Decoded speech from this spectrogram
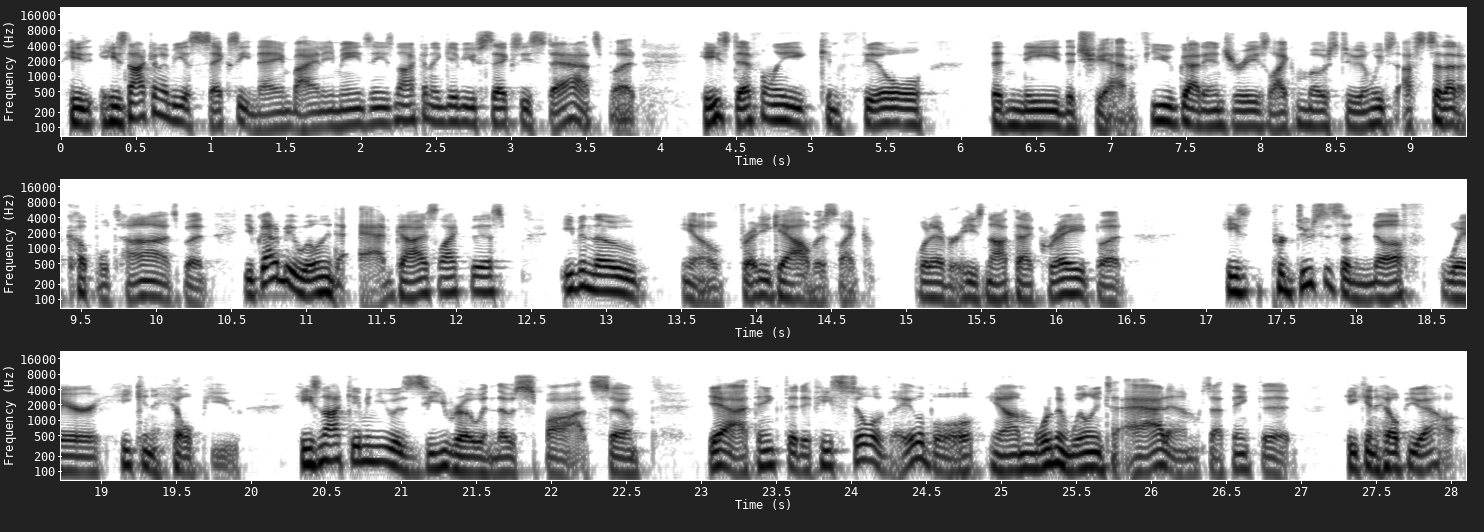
He, he's not going to be a sexy name by any means, and he's not going to give you sexy stats, but he's definitely can fill the need that you have. If you've got injuries like most do, and we've I've said that a couple times, but you've got to be willing to add guys like this, even though, you know, Freddie Galvis, like whatever, he's not that great, but he produces enough where he can help you. He's not giving you a zero in those spots. So, yeah, I think that if he's still available, you know, I'm more than willing to add him because I think that he can help you out.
